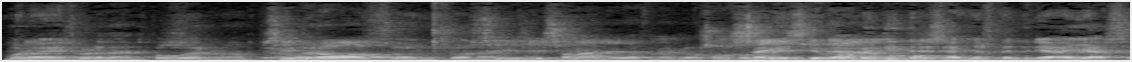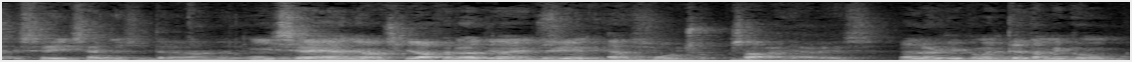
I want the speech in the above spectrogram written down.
Bueno, Claro. es verdad, en Power no. Pero Sí, bueno, pero son, son sí, años. sí, son años cabo. Son Con 6, 20 7 yo con 23 a lo años tendría ya 6 años entrenando. Y 6 años, si lo haces relativamente bien, es Sí, mucho. O sea, ya ves. es lo que comenté también con un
